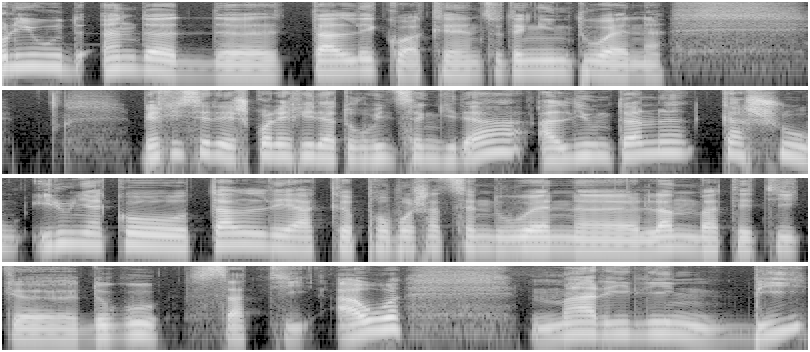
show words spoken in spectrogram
Hollywood Undead eh, taldekoak entzuten gintuen. Berriz ere eskualegira turbiltzen gira, aldiuntan kasu iruñako taldeak proposatzen duen uh, lan batetik uh, dugu zati hau, Marilyn B.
